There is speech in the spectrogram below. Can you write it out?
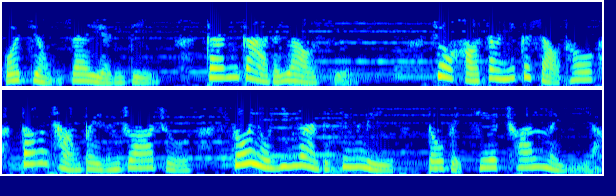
我窘在原地。尴尬的要死，就好像一个小偷当场被人抓住，所有阴暗的心理都被揭穿了一样。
